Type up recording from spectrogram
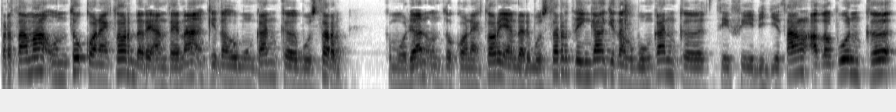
Pertama, untuk konektor dari antena kita hubungkan ke booster. Kemudian untuk konektor yang dari booster tinggal kita hubungkan ke TV digital ataupun ke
